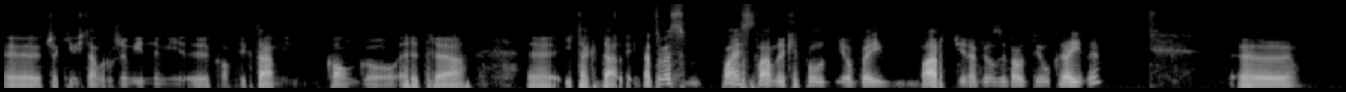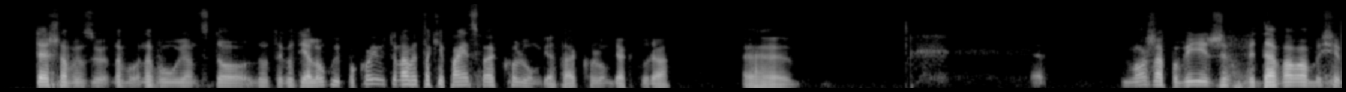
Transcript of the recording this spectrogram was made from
e, czy jakimiś tam różnymi innymi konfliktami, Kongo, Erytrea, i tak dalej. Natomiast państwa Ameryki Południowej bardziej nawiązywały do Ukrainy, e, też nawołując do, do tego dialogu i pokoju, i to nawet takie państwa jak Kolumbia, tak? Kolumbia, która e, e, można powiedzieć, że wydawałaby się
